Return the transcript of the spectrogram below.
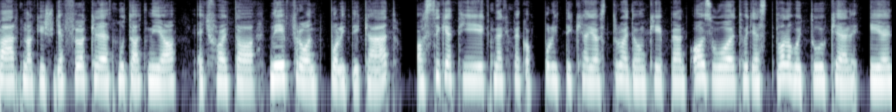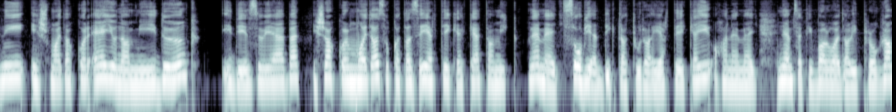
pártnak is ugye föl kellett mutatnia egyfajta népfront politikát, a szigetiéknek meg a politikája az tulajdonképpen az volt, hogy ezt valahogy túl kell élni, és majd akkor eljön a mi időnk, idézőjelben, és akkor majd azokat az értékeket, amik nem egy szovjet diktatúra értékei, hanem egy nemzeti baloldali program,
